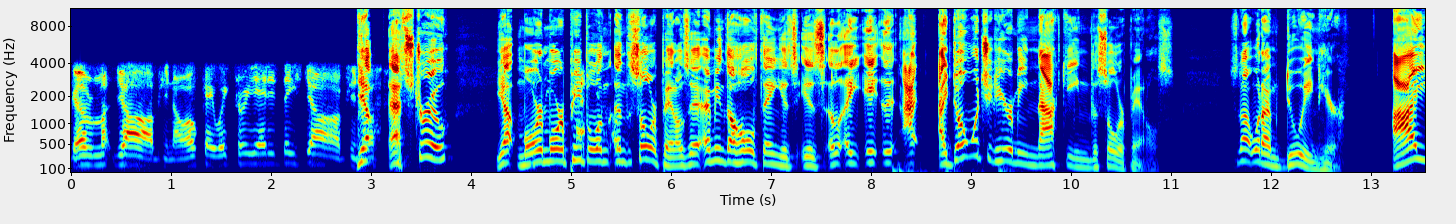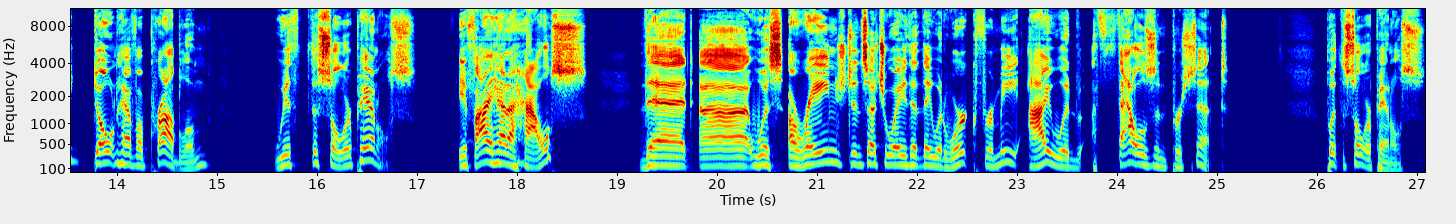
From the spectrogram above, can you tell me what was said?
government jobs. You know, okay, we created these jobs. You Yep, know, that's true. Yep, more and more people in, in the solar panels. I mean, the whole thing is is uh, it, it- I I don't want you to hear me knocking the solar panels. It's not what I'm doing here. I don't have a problem with the solar panels. If I had a house that uh, was arranged in such a way that they would work for me, I would a thousand percent put the solar panels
